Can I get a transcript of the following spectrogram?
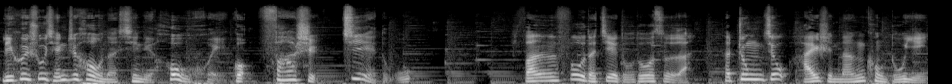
李辉输钱之后呢，心里后悔过，发誓戒赌。反复的戒赌多次啊，他终究还是难控毒瘾，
